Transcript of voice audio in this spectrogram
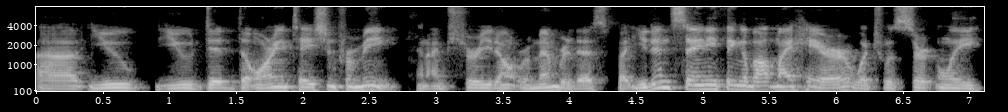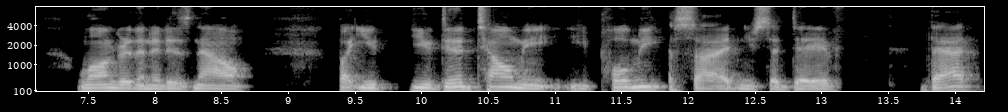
Uh, you you did the orientation for me, and I'm sure you don't remember this, but you didn't say anything about my hair, which was certainly longer than it is now. But you you did tell me you pulled me aside and you said, Dave, that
